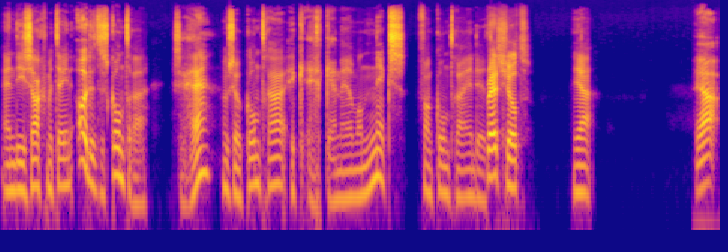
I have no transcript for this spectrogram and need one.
en die zag meteen, oh, dit is Contra. Ik zei, hè? Hoezo Contra? Ik herken helemaal niks van Contra in dit. Spreadshot. Ja, Ja,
